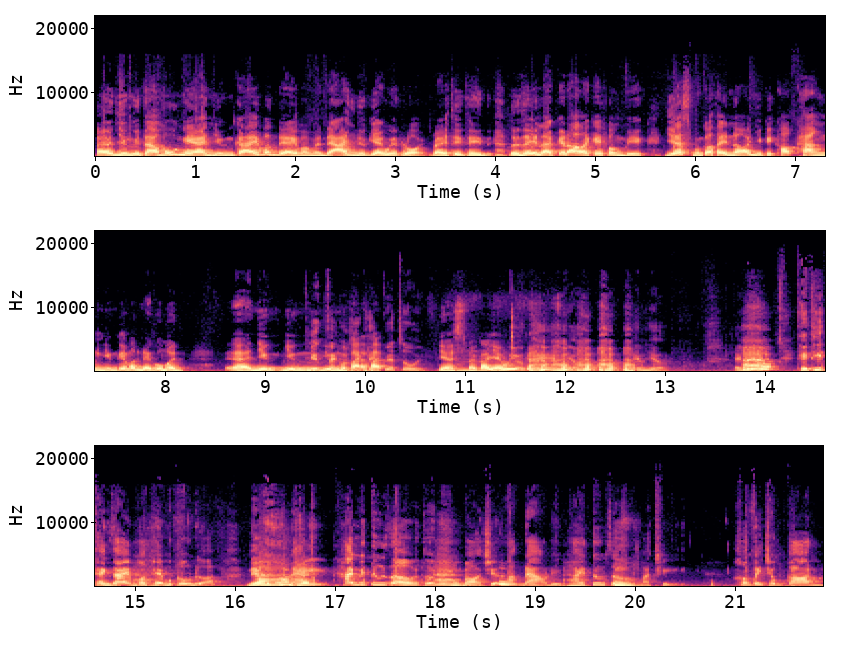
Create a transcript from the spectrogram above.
À, nhưng người ta muốn nghe những cái vấn đề mà mình đã được giải quyết rồi. Vậy thì thì linh thấy là cái đó là cái phân biệt. Yes mình có thể nói những cái khó khăn những cái vấn đề của mình. À, nhưng nhưng nhưng, nhưng phải phải, phải giải quyết rồi. Yes ừ. phải có giải quyết. okay, em hiểu. Em hiểu. Em hiểu. Thế thì thành ra em có thêm một câu nữa. Nếu một ngày 24 giờ thôi mình bỏ chuyện hoang đảo đi. 24 giờ ừ. mà chị không phải trông con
